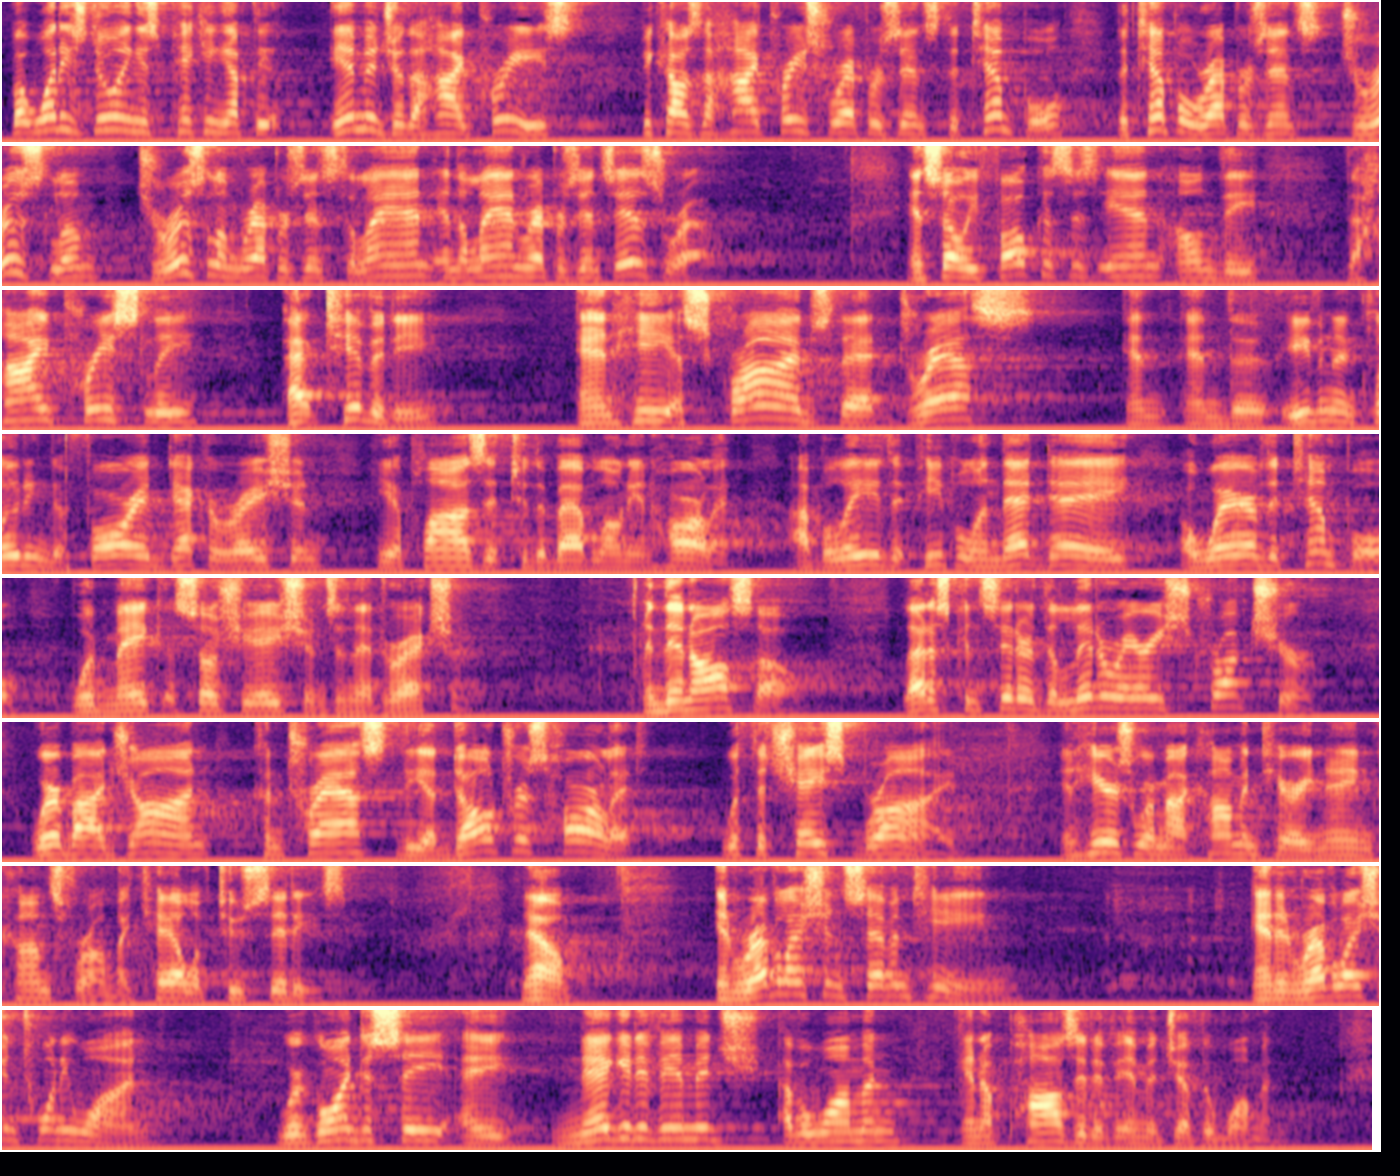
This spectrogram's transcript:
But what he's doing is picking up the image of the high priest because the high priest represents the temple, the temple represents Jerusalem, Jerusalem represents the land, and the land represents Israel. And so he focuses in on the, the high priestly activity and he ascribes that dress and, and the, even including the forehead decoration, he applies it to the Babylonian harlot. I believe that people in that day, aware of the temple, would make associations in that direction. And then also, let us consider the literary structure whereby John contrasts the adulterous harlot with the chaste bride. And here's where my commentary name comes from A Tale of Two Cities. Now, in Revelation 17 and in Revelation 21, we're going to see a negative image of a woman and a positive image of the woman.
